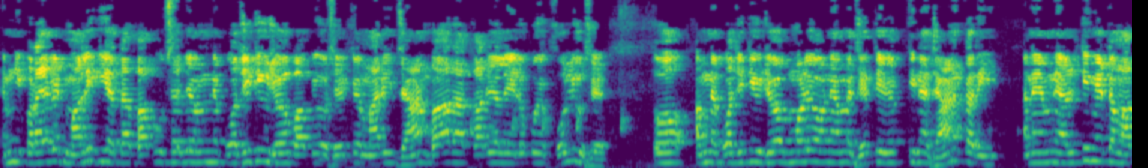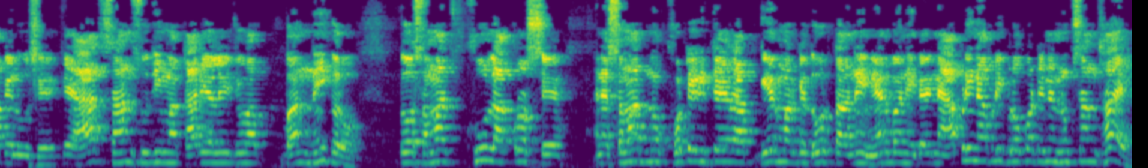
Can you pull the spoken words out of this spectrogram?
એમની પ્રાઇવેટ માલિકી હતા. બાપુ સાહેબે અમને પોઝિટિવ જવાબ આપ્યો છે કે મારી જાણ બહાર આ કાર્યાલય એ લોકોએ ખોલ્યું છે. તો અમને પોઝિટિવ જવાબ મળ્યો અને અમે જે તે વ્યક્તિને જાણ કરી અને એમને અલ્ટિમેટમ આપેલું છે કે આજ સાંજ સુધીમાં કાર્યાલય જો આપ બંધ નહીં કરો, તો સમાજ ફૂલ આક્રોશ છે અને સમાજનો ખોટી રીતે આપ ગેરમાર્ગે દોરતા નહીં, મહેરબાની કરીને આપણી ને આપણી પ્રોપર્ટીને નુકસાન થાય.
